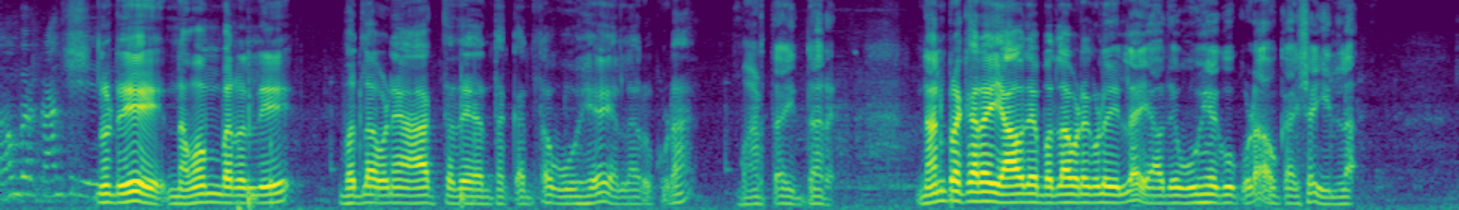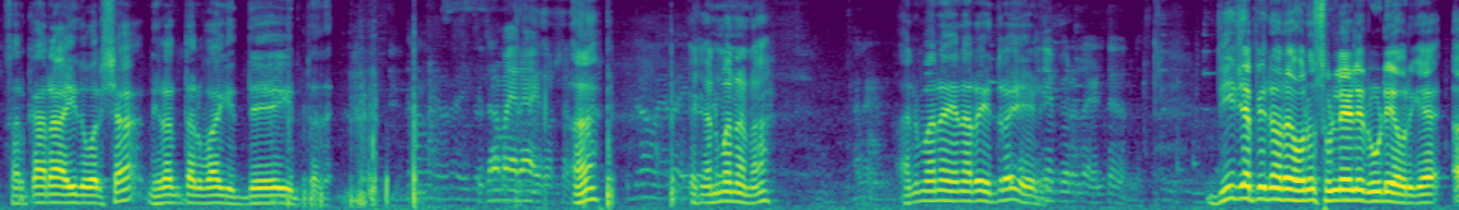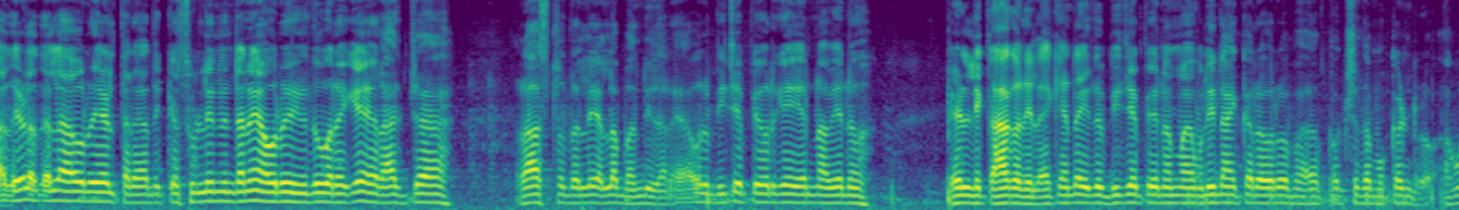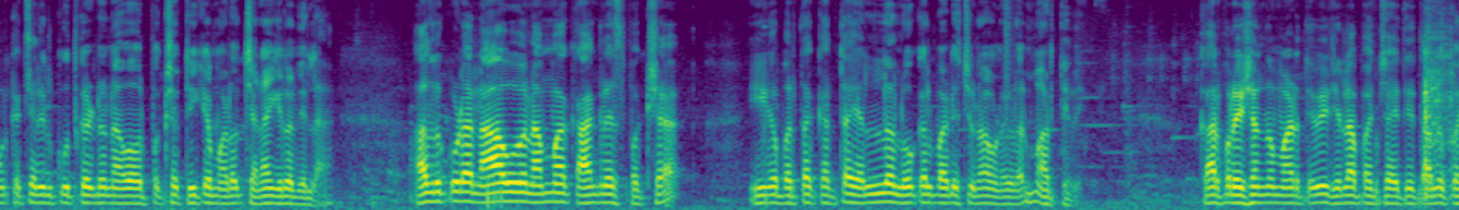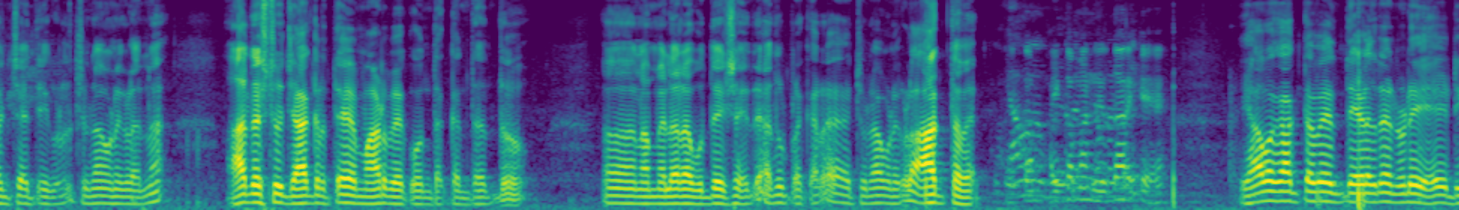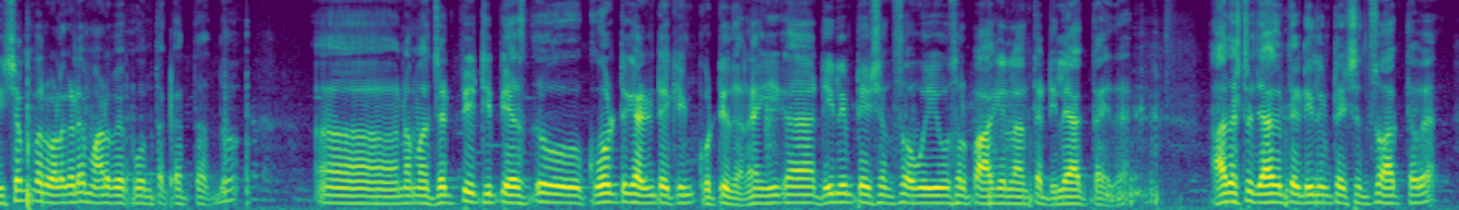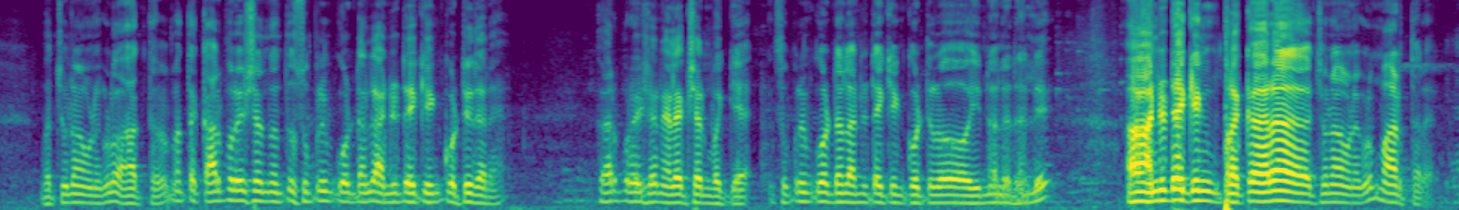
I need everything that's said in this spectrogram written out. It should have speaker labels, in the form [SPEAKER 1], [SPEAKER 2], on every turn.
[SPEAKER 1] November ಕ್ರಾಂತಿ.
[SPEAKER 2] ನೋಡ್ರಿ ನವಂಬರಲ್ಲಿ ಬದಲಾವಣೆ ಆಗ್ತದೆ ಅಂತಕ್ಕಂಥ ಊಹೆ ಎಲ್ಲರೂ ಕೂಡ ಮಾಡ್ತಾ ಇದ್ದಾರೆ. ನನ್ನ ಪ್ರಕಾರ ಯಾವುದೇ ಬದಲಾವಣೆಗಳು ಇಲ್ಲ ಯಾವುದೇ ಊಹೆಗೂ ಕೂಡ ಅವಕಾಶ ಇಲ್ಲ. ಸರ್ಕಾರ ಐದು ವರ್ಷ ನಿರಂತರವಾಗಿದ್ದೇ ಇರ್ತದೆ. ಹನುಮಾನನ? ಹನುಮಾನ ಅನುಮಾನನ ಅನುಮಾನ ಏನಾರು ಇದ್ರೆ ಹೇಳಿ.
[SPEAKER 3] ಬಿಜೆಪಿಯವರೆಲ್ಲ ಹೇಳ್ತಾ ಇದ್ರಲ್ಲ.
[SPEAKER 2] ಬಿ ಜೆ ಪಿನವರು ಸುಳ್ಳು ಹೇಳಿ ರೂಢಿ ಅವರಿಗೆ. ಅದು ಹೇಳೋದೆಲ್ಲ ಅವರು ಹೇಳ್ತಾರೆ. ಅದಕ್ಕೆ ಸುಳ್ಳಿನಿಂದನೇ ಅವರು ಇದುವರೆಗೆ ರಾಜ್ಯ, ರಾಷ್ಟ್ರದಲ್ಲಿ ಎಲ್ಲ ಬಂದಿದ್ದಾರೆ. ಅವರು ಬಿ ಜೆ ಪಿಯವ್ರಿಗೆ ಏನು ನಾವೇನು ಹೇಳಲಿಕ್ಕೆ ಆಗೋದಿಲ್ಲ. ಯಾಕೆಂದರೆ ಇದು ಬಿ ಜೆ ಪಿ ನಮ್ಮ ಹುಲಿ ನಾಯ್ಕರವರು ಮ- ಪಕ್ಷದ ಮುಖಂಡರು. ಅವ್ರ ಕಚೇರಿಲಿ ಕೂತ್ಕೊಂಡು ನಾವು ಅವ್ರ ಪಕ್ಷ ಟೀಕೆ ಮಾಡೋದು ಚೆನ್ನಾಗಿರೋದಿಲ್ಲ. ಆದರೂ ಕೂಡ ನಾವು ನಮ್ಮ ಕಾಂಗ್ರೆಸ್ ಪಕ್ಷ ಈಗ ಬರ್ತಕ್ಕಂಥ ಎಲ್ಲ ಲೋಕಲ್ ಬಾಡಿ ಚುನಾವಣೆಗಳನ್ನು ಮಾಡ್ತೀವಿ. ಕಾರ್ಪೊರೇಷನ್ನು ಮಾಡ್ತೀವಿ ಜಿಲ್ಲಾ ಪಂಚಾಯತಿ ತಾಲೂಕು ಪಂಚಾಯತಿಗಳು ಚುನಾವಣೆಗಳನ್ನು ಆದಷ್ಟು ಜಾಗ್ರತೆ ಮಾಡಬೇಕು ಅಂತಕ್ಕಂಥದ್ದು ನಮ್ಮೆಲ್ಲರ ಉದ್ದೇಶ ಇದೆ. ಅದ್ರ ಪ್ರಕಾರ ಚುನಾವಣೆಗಳು ಆಗ್ತವೆ.
[SPEAKER 4] ನಿರ್ಧಾರಕ್ಕೆ
[SPEAKER 2] ಯಾವಾಗ ಆಗ್ತವೆ ಅಂತ ಹೇಳಿದ್ರೆ ನೋಡಿ ಡಿಸೆಂಬರ್ ಒಳಗಡೆ ಮಾಡಬೇಕು ಅಂತಕ್ಕಂಥದ್ದು ನಮ್ಮ ಜಡ್ ಪಿ ಟಿ ಪಿ ಎಸ್ದು ಕೋರ್ಟ್ಗೆ ಅಂಡರ್ಟೇಕಿಂಗ್ ಕೊಟ್ಟಿದ್ದಾರೆ. ಈಗ ಡಿಲಿಮಿಟೇಷನ್ಸು ಅವು ಇವು ಸ್ವಲ್ಪ ಆಗಿಲ್ಲ ಅಂತ ಡಿಲೇ ಆಗ್ತಾ ಇದೆ. ಆದಷ್ಟು ಜಾಗ್ರತೆ ಡಿಲಿಮಿಟೇಷನ್ಸು ಆಗ್ತವೆ ಮತ್ತು ಚುನಾವಣೆಗಳು ಆಗ್ತವೆ, ಮತ್ತು ಕಾರ್ಪೊರೇಷನ್ ಅಂತೂ ಸುಪ್ರೀಂ ಕೋರ್ಟ್ನಲ್ಲಿ ಅಂಡರ್ಟೇಕಿಂಗ್ ಕೊಟ್ಟಿದ್ದಾರೆ. ಕಾರ್ಪೊರೇಷನ್ ಎಲೆಕ್ಷನ್ ಬಗ್ಗೆ. ಸುಪ್ರೀಂ ಕೋರ್ಟ್ನಲ್ಲಿ ಅಂಡರ್ಟೇಕಿಂಗ್ ಕೊಟ್ಟಿರೋ ಹಿನ್ನೆಲೆಯಲ್ಲಿ ಆ ಅಂಡರ್ಟೇಕಿಂಗ್ ಪ್ರಕಾರ ಚುನಾವಣೆಗಳು ಮಾಡ್ತಾರೆ.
